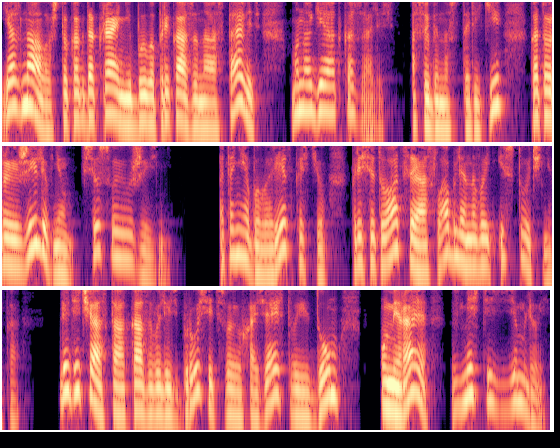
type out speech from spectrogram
Я знала, что когда крайне было приказано оставить, многие отказались, особенно старики, которые жили в нем всю свою жизнь. Это не было редкостью при ситуации ослабленного источника. Люди часто отказывались бросить свое хозяйство и дом, умирая вместе с землей.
